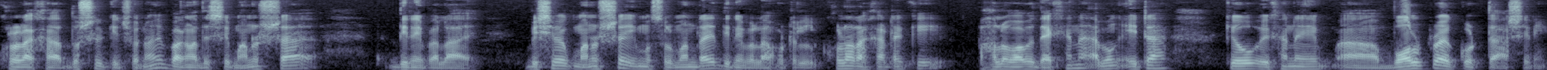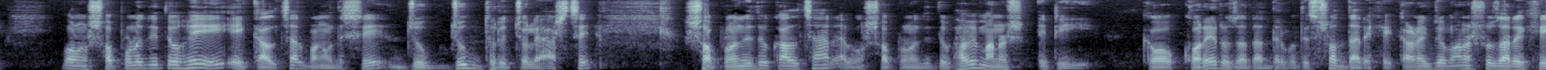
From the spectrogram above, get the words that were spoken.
খোলা রাখা দোষের কিছু নয়। বাংলাদেশের মানুষরা দিনের বেলায়, বেশিরভাগ মানুষরাই মুসলমানরাই দিনের বেলা হোটেল খোলা রাখাটাকে ভালোভাবে দেখে না এবং এটা কেউ এখানে বল প্রয়োগ করতে আসেনি। বরং স্বপ্নদিত হয়ে এই কালচার বাংলাদেশে যুগ যুগ ধরে চলে আসছে। স্বপ্নদিত কালচার এবং স্বপ্নদিতভাবে মানুষ এটি করে রোজাদারদের প্রতি শ্রদ্ধা রেখে, কারণ একজন মানুষ রোজা রেখে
